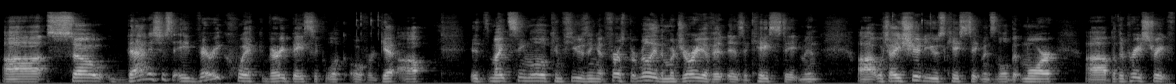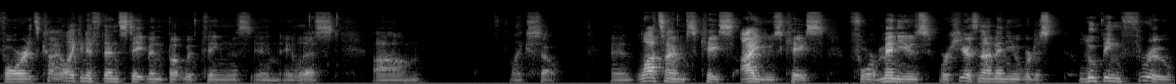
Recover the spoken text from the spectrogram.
Uh, so that is just a very quick, very basic look over GetOp. It might seem a little confusing at first, but really the majority of it is a case statement, uh, which I should use case statements a little bit more, uh, but they're pretty straightforward. It's kind of like an if-then statement, but with things in a list, um, like so. And a lot of times case, I use case for menus, where here it's not a menu, we're just looping through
